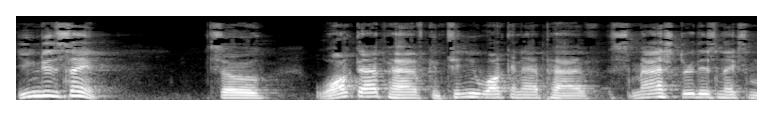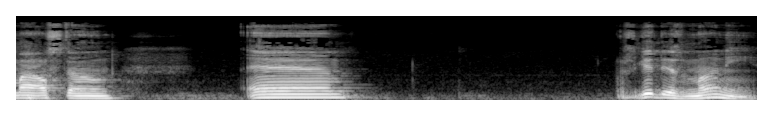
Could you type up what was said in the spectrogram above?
you can do the same. So walk that path, continue walking that path, smash through this next milestone, And let's get this money.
